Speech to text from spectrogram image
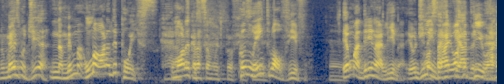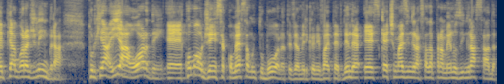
No mesmo dia? Na mesma, uma hora depois. Caraca, uma hora os caras depois. são muito profissionais. Quando entro ao vivo, é uma adrenalina. Eu de Nossa, lembrar, eu arrepio. é. Arrepio agora de lembrar. Porque aí a ordem, é, como a audiência começa muito boa na TV americana e vai perdendo, é, é a sketch mais engraçada para menos engraçada.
